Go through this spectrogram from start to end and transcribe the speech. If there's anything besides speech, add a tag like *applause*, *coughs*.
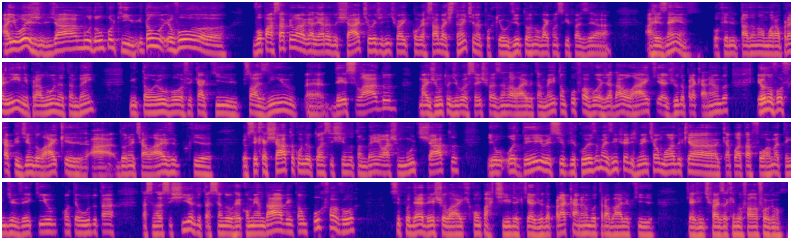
Aí hoje já mudou um pouquinho. Então eu vou vou passar pela galera do chat. Hoje a gente vai conversar bastante, né? Porque o Vitor não vai conseguir fazer a, a resenha, porque ele está dando uma moral para a Aline, para a Luna também. Então eu vou ficar aqui sozinho é, desse lado, mas junto de vocês fazendo a live também. Então, por favor, já dá o like, ajuda para caramba. Eu não vou ficar pedindo like a, durante a live, porque eu sei que é chato quando eu estou assistindo também, eu acho muito chato. Eu odeio esse tipo de coisa, mas infelizmente é o modo que a, que a plataforma tem de ver que o conteúdo está tá sendo assistido, está sendo recomendado. Então, por favor, se puder, deixa o like, compartilha, que ajuda pra caramba o trabalho que, que a gente faz aqui no Fala Fogão.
